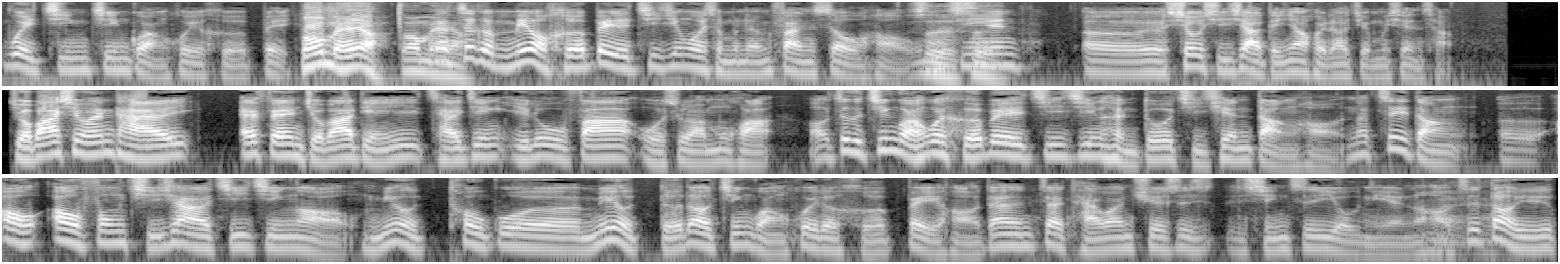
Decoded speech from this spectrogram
未经监管会核备，都没有都没有。那这个没有核备的基金为什么能贩售？哈，我们今天呃休息一下，等一下回到节目现场，九八新闻台。FM 九八点一财经一路发，我是阮木华。哦，这个金管会核备基金很多几千档哈，那这档呃澳澳丰旗下的基金哦，没有透过没有得到金管会的核备哈，但是在台湾却是行之有年了哈。这到底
